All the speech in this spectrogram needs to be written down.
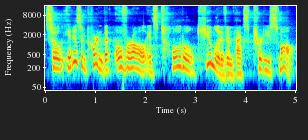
So it is important, but overall, its total cumulative impact's pretty small.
